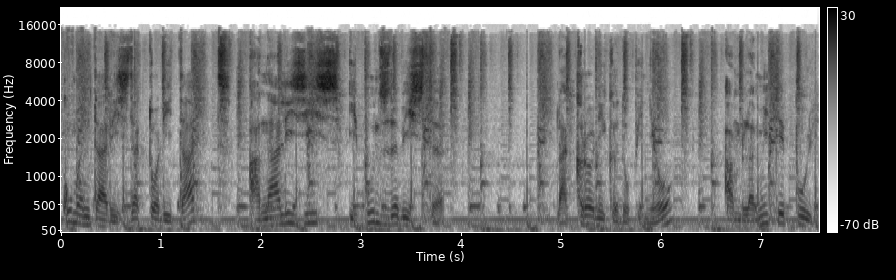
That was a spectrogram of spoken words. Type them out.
Comentaris d'actualitat, anàlisis i punts de vista. La crònica d'opinió amb la Mite Pull.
